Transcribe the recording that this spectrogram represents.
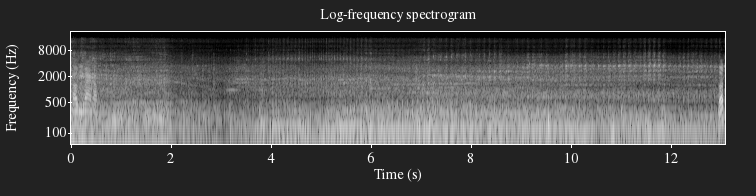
เข้าดีมากครับรถ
